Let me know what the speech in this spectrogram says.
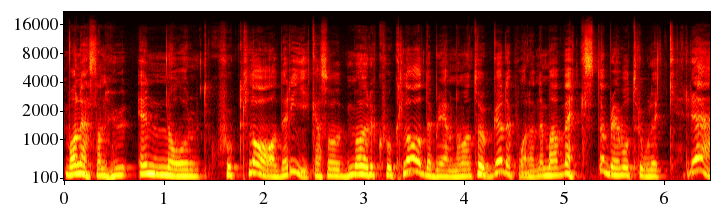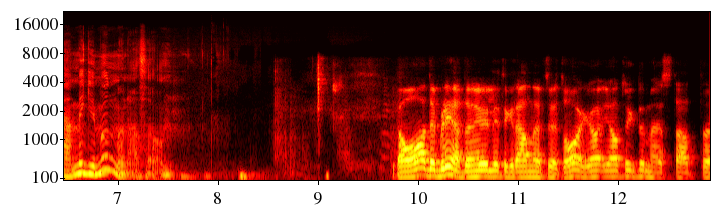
var nästan hur enormt chokladrik, alltså mörk choklad det blev när man tuggade på den. När man växte och blev otroligt krämig i munnen alltså. Ja, det blev den ju lite grann efter ett tag. Jag, jag tyckte mest att uh,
